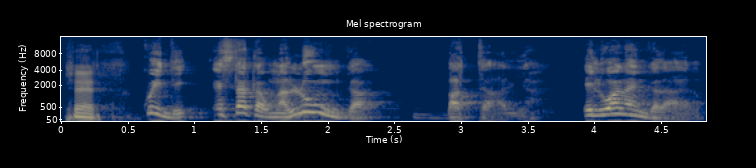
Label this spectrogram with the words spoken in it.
Certo. Quindi è stata una lunga battaglia. E Luana Englaro,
